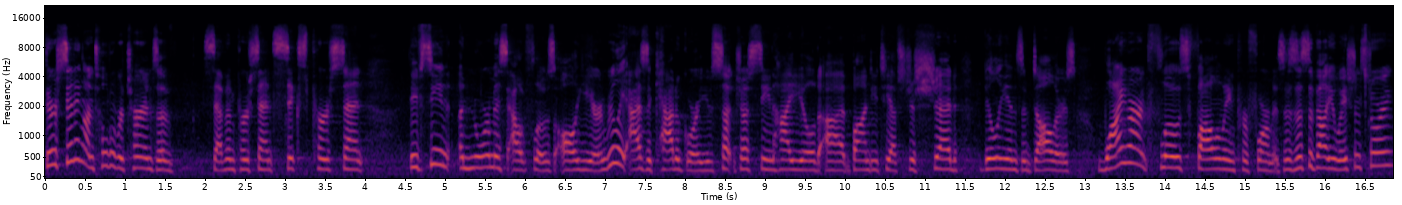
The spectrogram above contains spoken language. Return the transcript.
they're sitting on total returns of 7%, 6%. They've seen enormous outflows all year. And really, as a category, you've just seen high yield uh, bond ETFs just shed billions of dollars. Why aren't flows following performance? Is this a valuation story?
